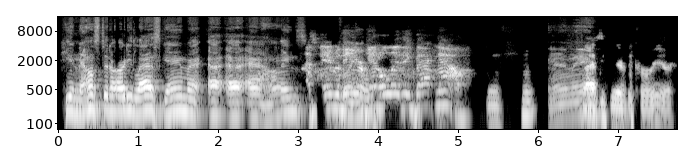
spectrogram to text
he announced it already. Last game at at, at, at Heinz. Last game of the year. Can't hold anything back now. You know what Mm. I mean? Last year of the career.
